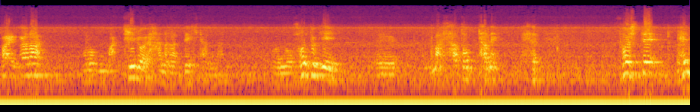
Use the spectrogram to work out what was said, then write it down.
ぱいからこの真っ黄色い花ができたんだ。このその時、えー、まあ悟ったね。そして天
